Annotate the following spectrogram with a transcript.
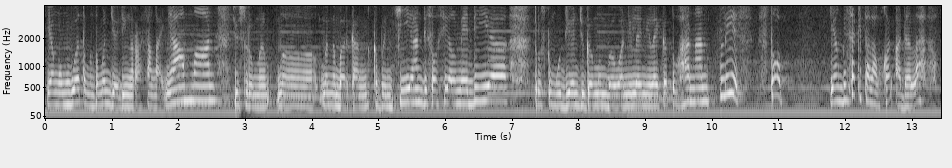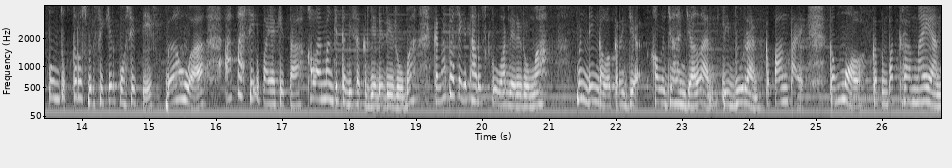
yang membuat teman-teman jadi ngerasa nggak nyaman, justru me me menebarkan kebencian di sosial media, terus kemudian juga membawa nilai-nilai ketuhanan. Please stop yang bisa kita lakukan adalah untuk terus berpikir positif bahwa apa sih upaya kita kalau emang kita bisa kerja dari rumah, kenapa sih kita harus keluar dari rumah? Mending kalau kerja, kalau jalan-jalan, liburan, ke pantai, ke mall, ke tempat keramaian,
